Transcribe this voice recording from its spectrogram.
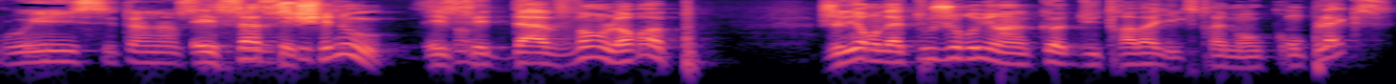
Oui, c'est un. Et ça, c'est chez nous. Et c'est d'avant l'Europe. Je veux dire, on a toujours eu un code du travail extrêmement complexe.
